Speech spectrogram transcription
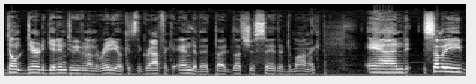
don't dare to get into even on the radio because the graphic end of it. But let's just say they're demonic. And somebody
